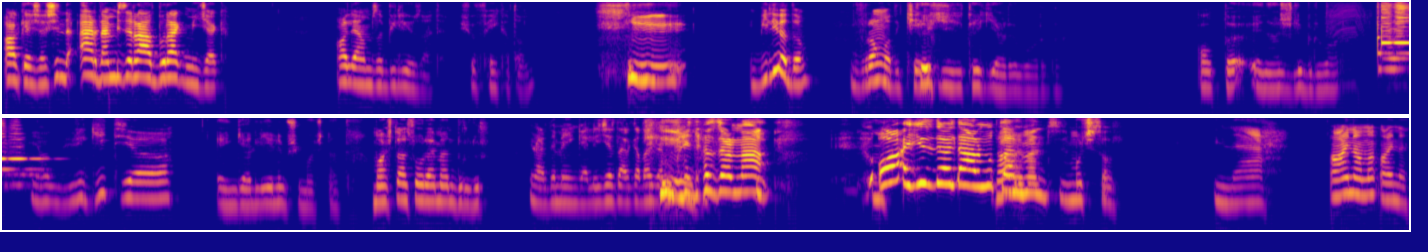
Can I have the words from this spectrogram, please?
Arkadaşlar şimdi Erdem bizi rahat bırakmayacak. Ali Hamza biliyor zaten. Şu fake atalım. Biliyordum. Vuramadı keriz. tek tek yerde bu arada. Altta enerjili biri var. Ya yürü git ya. Engelleyelim şu maçtan. Maçtan sonra hemen durdur. Erdem'i engelleyeceğiz arkadaşlar. Buradan sonra. Oha yüzde öldü armutlar. Tamam hemen siz maçı sal. Ne? Aynen lan aynen.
